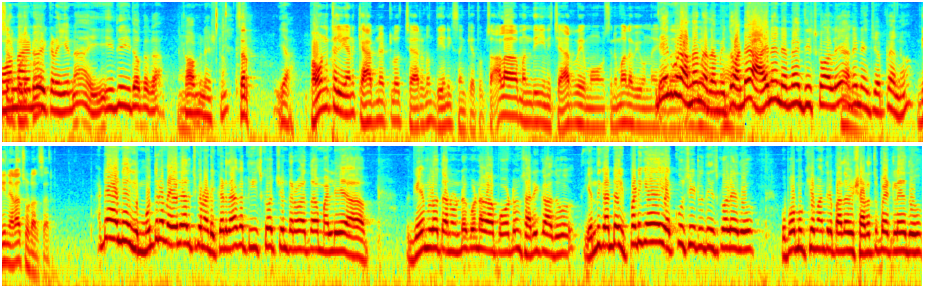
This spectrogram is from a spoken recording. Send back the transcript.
మోహన్ నాయుడు ఇక్కడ ఈయన ఇది ఇది ఒక combination. Sir yeah. Pawan Kalyan క్యాబినెట్లో చేరడం దేనికి సంకేతం? చాలా మంది ఈయన చేరరేమో సినిమాలు అవి ఉన్నాయి నేను. కూడా అన్నాను కదా మీతో. అంటే ఆయనే నిర్ణయం తీసుకోవాలి అని నేను చెప్పాను. దీన్ని ఎలా చూడాలి సార్? అంటే ఆయన ముద్ర వేయదలుచుకున్నాడు ఇక్కడ దాకా తీసుకొచ్చిన తర్వాత మళ్ళీ గేమ్లో తను ఉండకుండా పోవడం సరికాదు. ఎందుకంటే ఇప్పటికే ఎక్కువ సీట్లు తీసుకోలేదు. ఉప ముఖ్యమంత్రి పదవి షరతు పెట్టలేదు.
